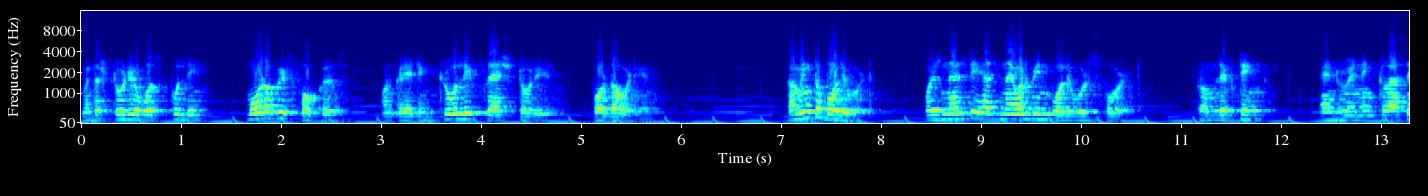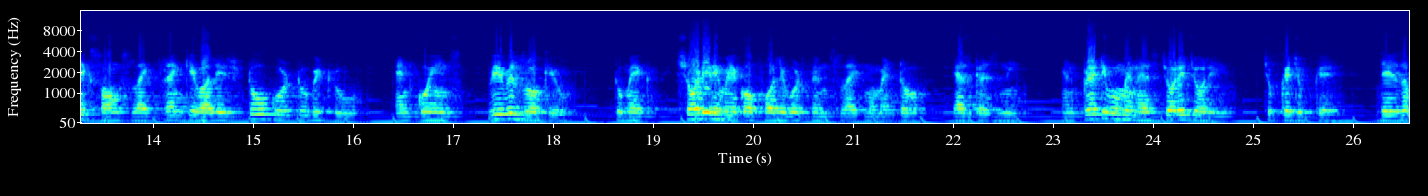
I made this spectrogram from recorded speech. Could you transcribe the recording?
when the studio was pulling more of its focus on creating truly fresh stories for the audience. Coming to Bollywood, originality has never been Bollywood's fault. From lifting and ruining classic songs like Frankie Valli's Too Good to Be True and Queen's We Will Rock You to make shoddy remake of Hollywood films like Memento as Ghazni and Pretty Woman as Chori Chori, Chupke Chupke, there is a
